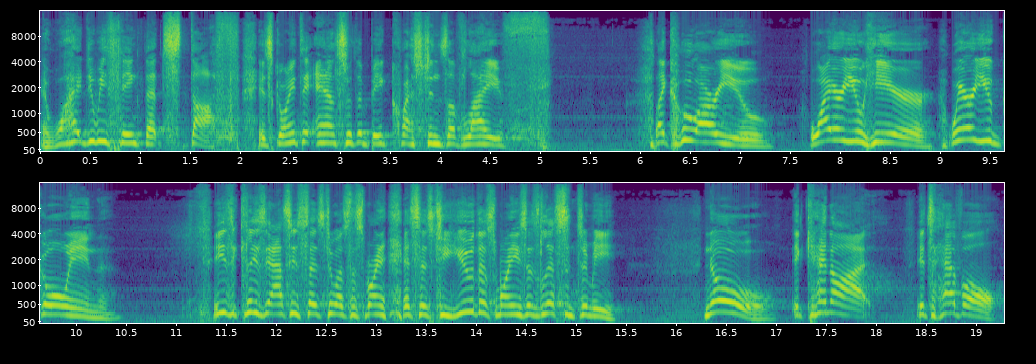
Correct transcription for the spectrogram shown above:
And why do we think that stuff is going to answer the big questions of life? Like, who are you? Why are you here? Where are you going? Ecclesiastes says to us this morning, it says to you this morning, he says, listen to me. No, it cannot. It's hevel.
